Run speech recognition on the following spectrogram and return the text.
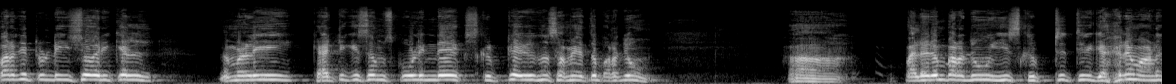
പറഞ്ഞിട്ടുണ്ട് ഈശോ ഒരിക്കൽ നമ്മൾ ഈ കാറ്റഗിസം സ്കൂളിന്റെ സ്ക്രിപ്റ്റ് എഴുതുന്ന സമയത്ത് പറഞ്ഞു. പലരും പറഞ്ഞു ഈ സ്ക്രിപ്റ്റ് ഇത്തിരി ഗഹനമാണ്.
